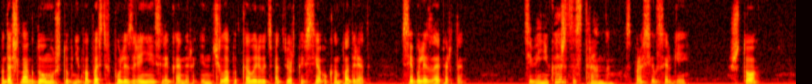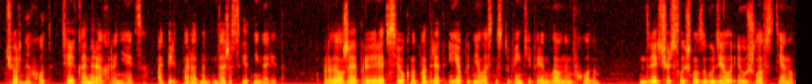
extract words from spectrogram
Подошла к дому, чтобы не попасть в поле зрения телекамеры, и начала подковыривать отверткой все окна подряд. Все были заперты. «Тебе не кажется странным?» – спросил Сергей. «Что?» «Черный ход, телекамера охраняется, а перед парадным даже свет не горит». Продолжая проверять все окна подряд, я поднялась на ступеньки перед главным входом. Дверь чуть слышно загудела и ушла в стену.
